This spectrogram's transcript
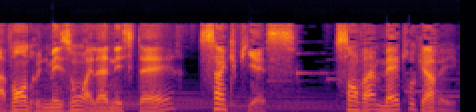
À vendre une maison à Lanester, 5 pièces. 120 mètres carrés.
